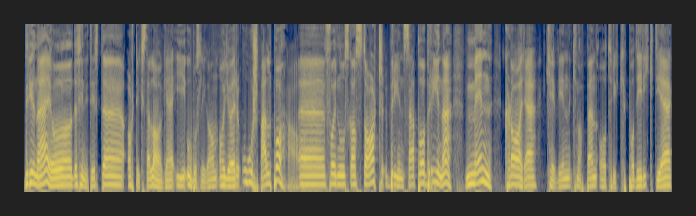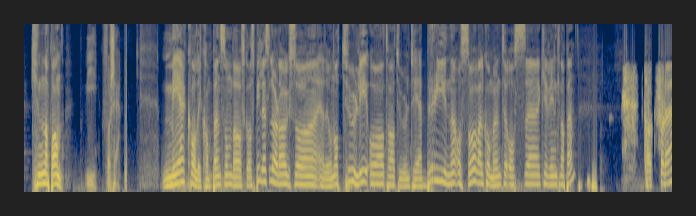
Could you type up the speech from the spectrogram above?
Bryne er jo definitivt det artigste laget i Obos-ligaen å gjøre ordspill på. Ja. Eh, for nå skal Start bryne seg på Bryne. Men klarer Kevin Knappen å trykke på de riktige knappene? Vi får se. Med kvalikkampen som da skal spilles lørdag, så er det jo naturlig å ta turen til Bryne også. Velkommen til oss, eh, Kevin Knappen. Takk for det.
